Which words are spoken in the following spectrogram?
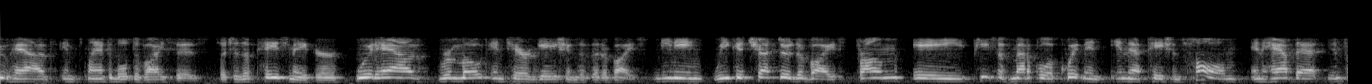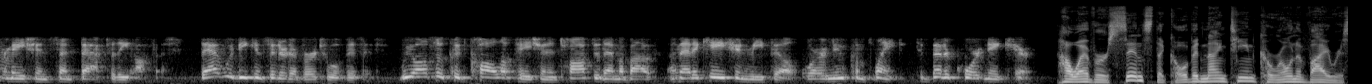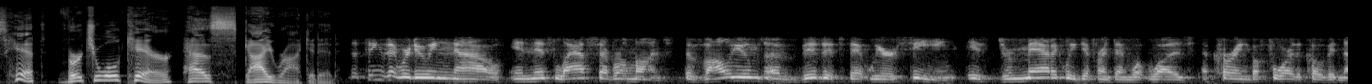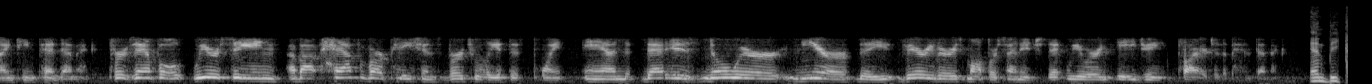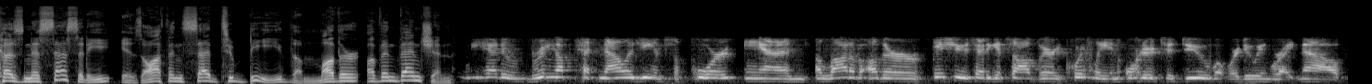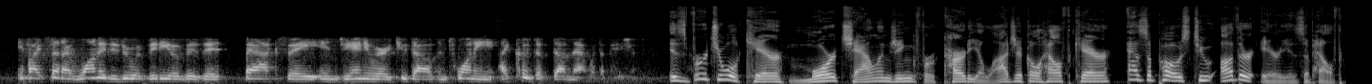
have implantable devices, such as a pacemaker, would have remote interrogations of the device, meaning we could check the device from a piece of medical equipment in that patient's home and have that information sent back to the office. That would be considered a virtual visit. We also could call a patient and talk to them about a medication refill or a new complaint to better coordinate care. However, since the COVID 19 coronavirus hit, virtual care has skyrocketed. The things that we're doing now in this last several months, the volumes of visits that we're seeing is dramatically different than what was occurring before the COVID 19 pandemic. For example, we are seeing about half of our patients virtually at this point, and that is nowhere near the very, very small percentage that we were engaging prior to the pandemic and because necessity is often said to be the mother of invention. We had to bring up technology and support, and a lot of other issues had to get solved very quickly in order to do what we're doing right now. If I said I wanted to do a video visit back, say, in January 2020, I couldn't have done that with a patient. Is virtual care more challenging for cardiological health care as opposed to other areas of health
